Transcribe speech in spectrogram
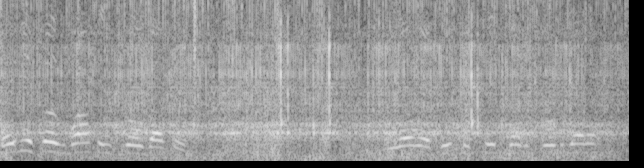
Maybe it's those walking school buses. You know where groups of kids go to school together?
